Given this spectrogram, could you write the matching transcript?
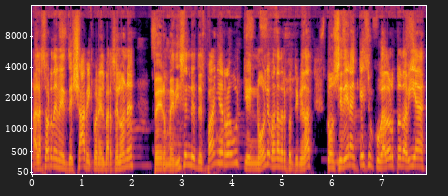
a las órdenes de Xavi con el Barcelona. Pero me dicen desde España, Raúl, que no le van a dar continuidad. Consideran que es un jugador todavía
